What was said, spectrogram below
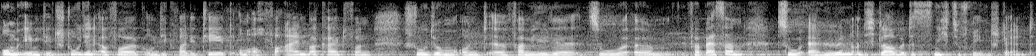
um eben den Studienerfolg, um die Qualität, um auch Vereinbarkeit von Studium und äh, Familie zu ähm, verbessern, zu erhöhen. Und ich glaube, das ist nicht zufriedenstellend.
